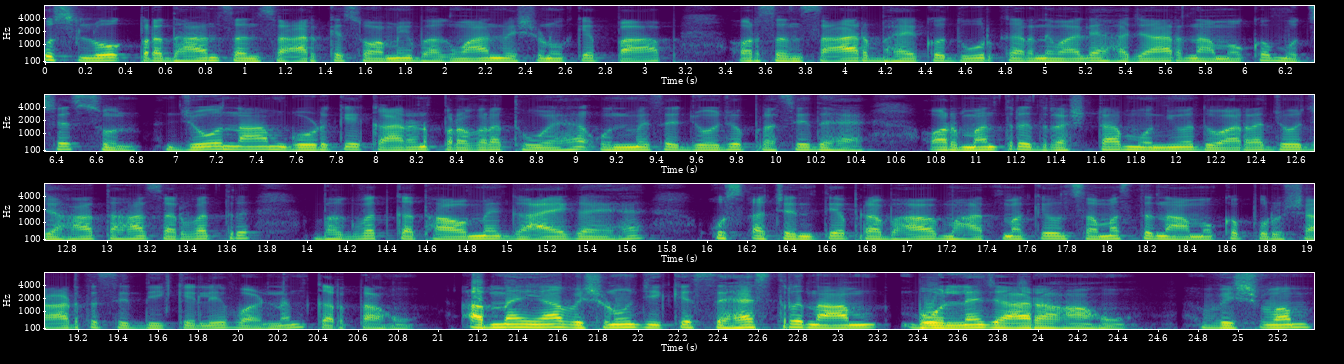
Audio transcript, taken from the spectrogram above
उस लोक प्रधान संसार के स्वामी भगवान विष्णु के पाप और संसार भय को दूर करने वाले हज़ार नामों को मुझसे सुन। जो नाम गुड़ के कारण प्रवृत्त हुए हैं, उनमें से जो जो प्रसिद्ध है। और मंत्र दृष्टा मुनियों द्वारा जो जहाँ तहां सर्वत्र भगवत कथाओं में गाए गए हैं, उस अचिंत्य प्रभाव महात्मा के उन समस्त नामों को पुरुषार्थ सिद्धि के लिए वर्णन करता हूँ। अब मैं यहाँ विष्णु जी के सहस्त्र नाम बोलने जा रहा हूँ। विश्वम,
